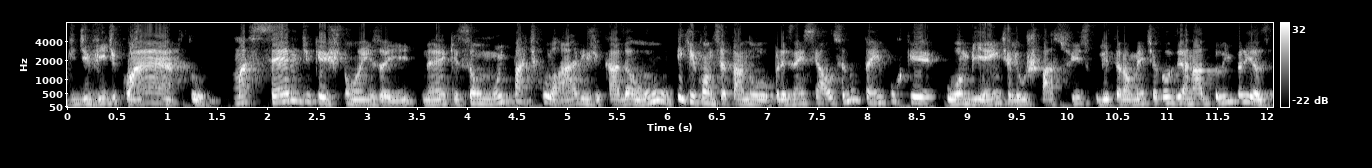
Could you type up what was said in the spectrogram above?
que divide quarto, uma série de questões aí, né, que são muito particulares de cada um e que quando você está no presencial você não tem porque o ambiente ali, o espaço físico, literalmente é governado pela empresa.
